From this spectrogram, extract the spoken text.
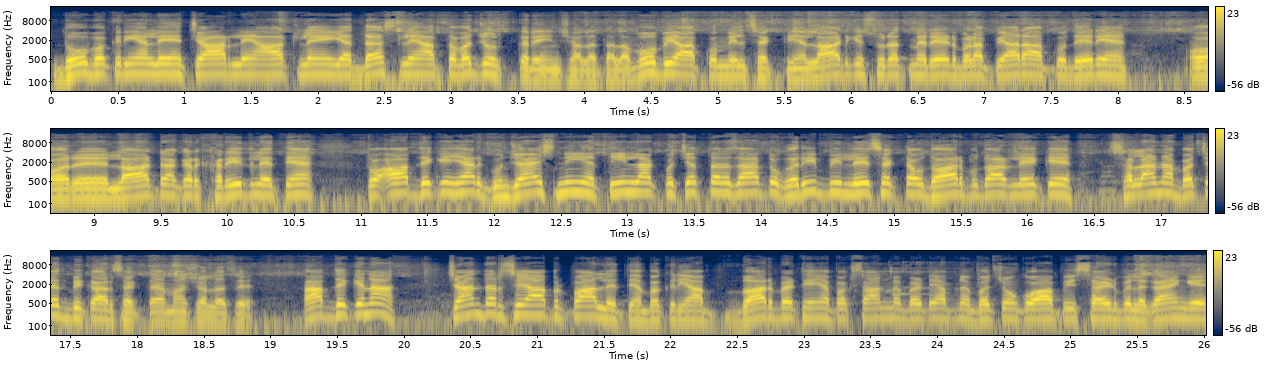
दो बकरियाँ लें, चार लें, आठ लें या दस लें, आप तवज्जो करें इन ताला। वो भी आपको मिल सकती हैं। लाट की सूरत में रेट बड़ा प्यारा आपको दे रहे हैं। और लाट अगर ख़रीद लेते हैं तो आप देखें यार, गुंजाइश नहीं है। तीन लाख पचहत्तर हज़ार तो गरीब भी ले सकता है उधार पुधार लेके सालाना बचत भी कर सकता है, माशाल्लाह से। आप देखें ना, चांदर से आप पाल लेते हैं बकरियाँ। आप बाहर बैठे हैं या पाकिस्तान में बैठे अपने बच्चों को आप इस साइड पर लगाएँगे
